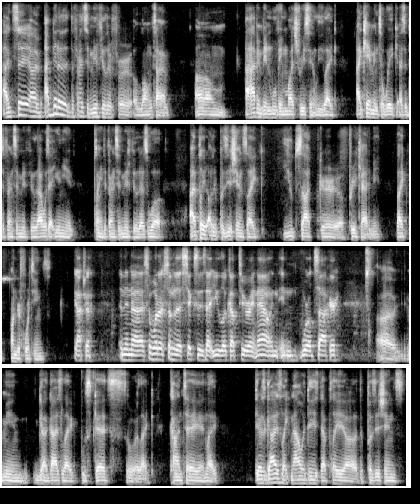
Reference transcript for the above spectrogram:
I'd say I've I've been a defensive midfielder for a long time. Um, I haven't been moving much recently. Like I came into Wake as a defensive midfielder. I was at Union playing defensive midfield as well. I played other positions like youth soccer, uh, pre-academy, like under 14s. Gotcha. And then, uh, so what are some of the sixes that you look up to right now in, in world soccer? Uh, I mean, you got guys like Busquets or like Kanté and like there's guys like nowadays that play uh, the positions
